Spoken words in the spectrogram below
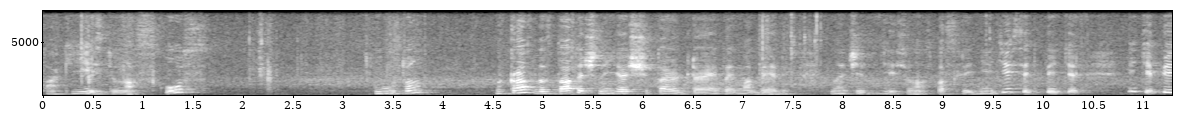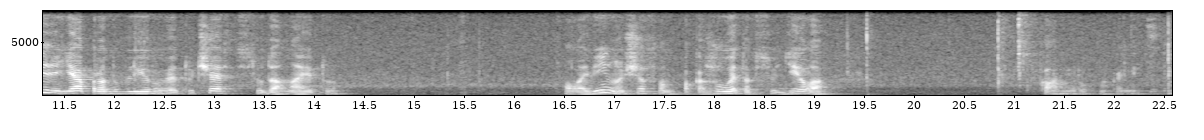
Так, есть у нас скос. Вот он. Как раз достаточно, я считаю, для этой модели. Значит, здесь у нас последние 10 петель. И теперь я продублирую эту часть сюда, на эту половину. Сейчас вам покажу это все дело камеру наконец-то.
